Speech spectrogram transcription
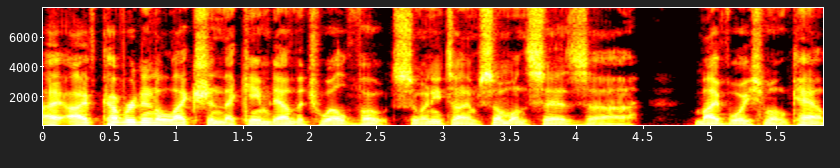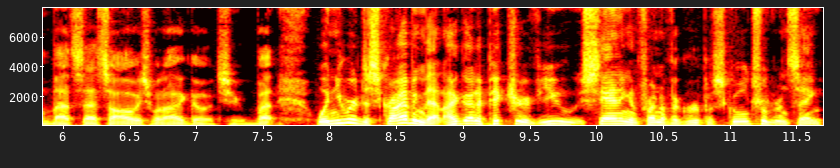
I I've covered an election that came down to 12 votes. So anytime someone says. Uh, my voice won't count. That's that's always what I go to. But when you were describing that, I got a picture of you standing in front of a group of school children saying,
